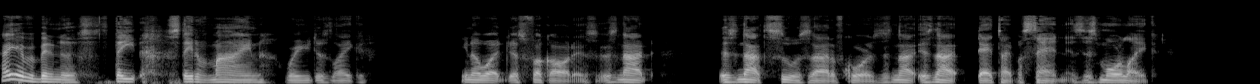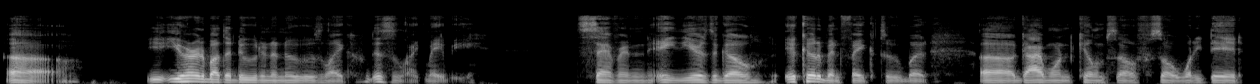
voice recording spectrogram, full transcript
Have you ever been in a state state of mind where you just like, you know what, just fuck all this. It's not it's not suicide, of course. It's not it's not that type of sadness. It's more like uh you, you heard about the dude in the news, like this is like maybe seven, eight years ago. It could have been fake too, but uh, guy wanted to kill himself. So what he did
